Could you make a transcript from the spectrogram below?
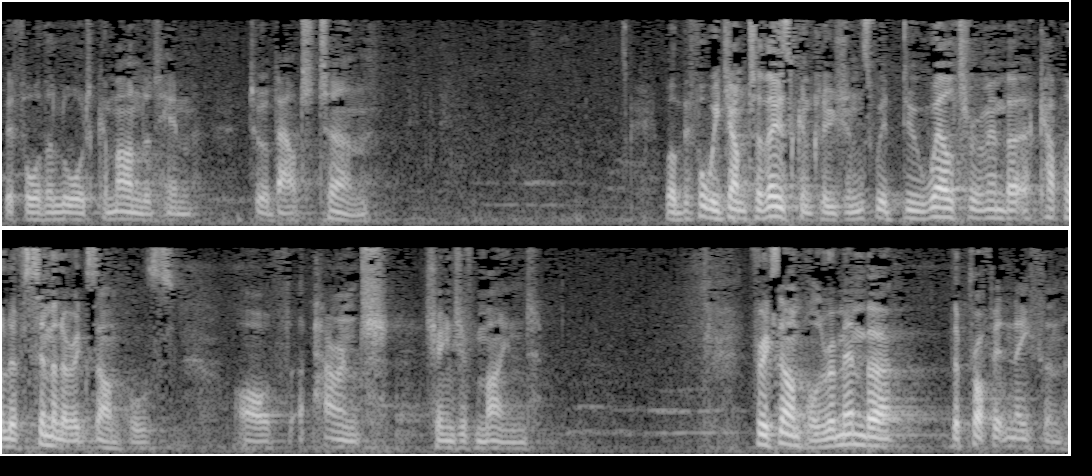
before the Lord commanded him to about turn. Well, before we jump to those conclusions, we'd do well to remember a couple of similar examples of apparent change of mind. For example, remember the prophet Nathan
